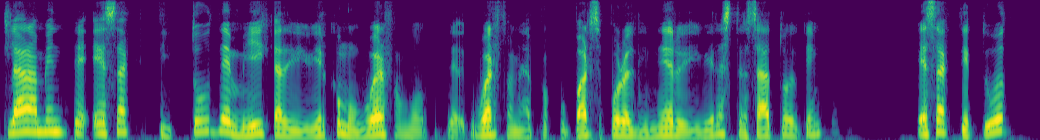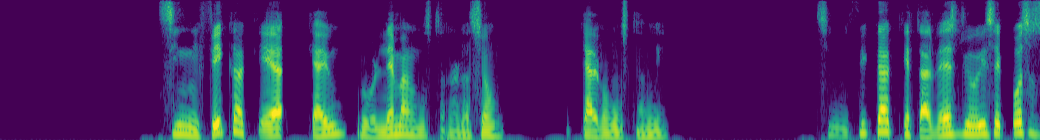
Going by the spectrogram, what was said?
claramente esa actitud de mi hija de vivir como huérfano, de, huérfana, de preocuparse por el dinero y vivir estresada todo el tiempo, esa actitud significa que, hay un problema en nuestra relación, que algo no está bien. Significa que tal vez yo hice cosas,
